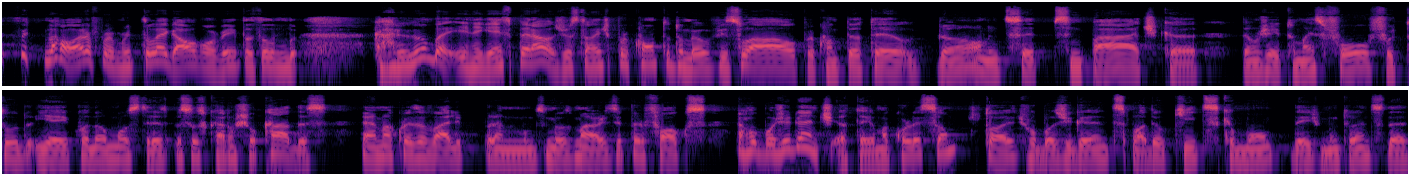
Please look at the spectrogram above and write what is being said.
Na hora foi muito legal o momento, todo mundo caramba, e ninguém esperava, justamente por conta do meu visual, por conta de eu ter realmente ser simpática, ter um jeito mais fofo e tudo. E aí, quando eu mostrei, as pessoas ficaram chocadas. É uma coisa vale para um dos meus maiores hiperfocos, é robô gigante. Eu tenho uma coleção de toys de robôs gigantes, model kits que eu monto desde muito antes da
